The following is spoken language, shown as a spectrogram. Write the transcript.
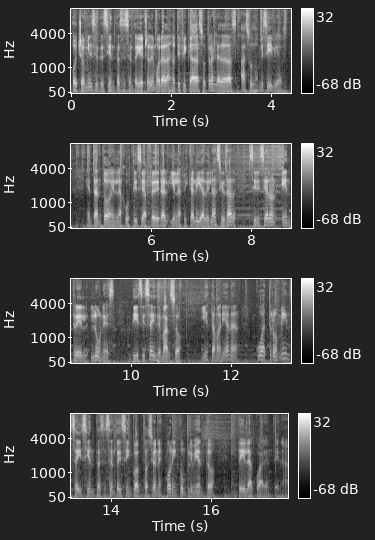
8.768 demoradas notificadas o trasladadas a sus domicilios. En tanto, en la Justicia Federal y en la Fiscalía de la Ciudad se iniciaron entre el lunes 16 de marzo y esta mañana 4.665 actuaciones por incumplimiento de la cuarentena.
